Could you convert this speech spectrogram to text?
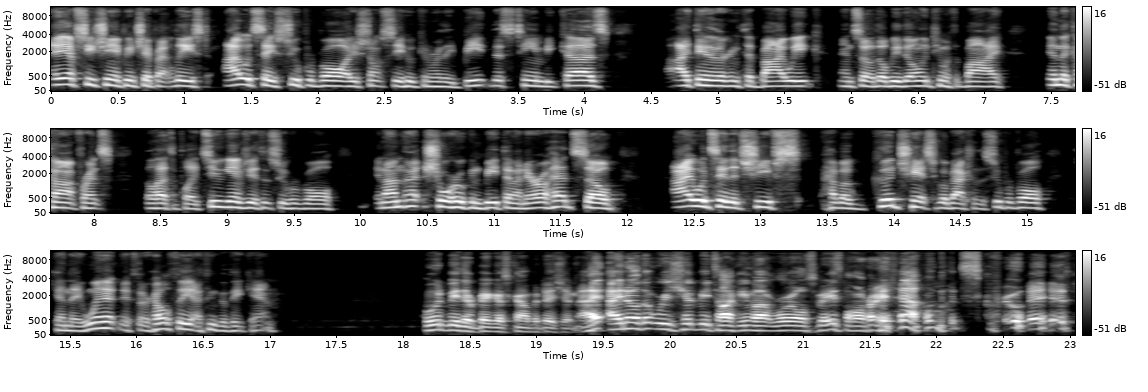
AFC championship at least. I would say Super Bowl. I just don't see who can really beat this team because I think they're going to bye week. And so they'll be the only team with a bye in the conference. They'll have to play two games to get the Super Bowl. And I'm not sure who can beat them at Arrowhead. So I would say the Chiefs have a good chance to go back to the Super Bowl. Can they win it? If they're healthy, I think that they can. Who would be their biggest competition? I, I know that we should be talking about Royals baseball right now, but screw it.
